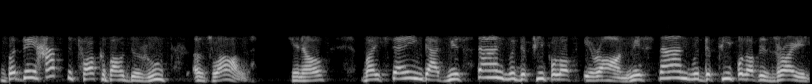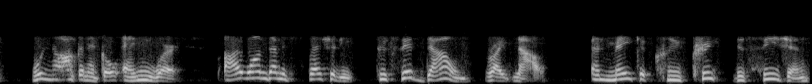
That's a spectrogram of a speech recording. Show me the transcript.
But they have to talk about the roots as well, you know by saying that we stand with the people of Iran, we stand with the people of Israel. We're not going to go anywhere. I want them especially to sit down right now and make a concrete decision,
